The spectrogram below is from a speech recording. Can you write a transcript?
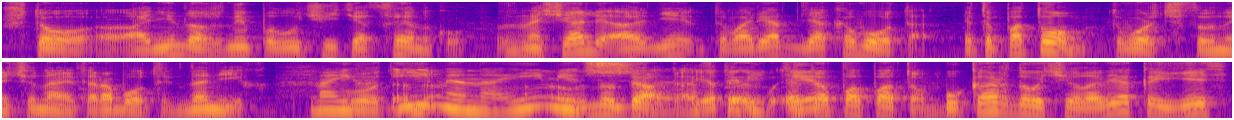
что они должны получить оценку. Вначале они творят для кого-то. Это потом творчество начинает работать на них. На их имя, на имидж, Ну да, да, это, это по потом. У каждого человека есть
